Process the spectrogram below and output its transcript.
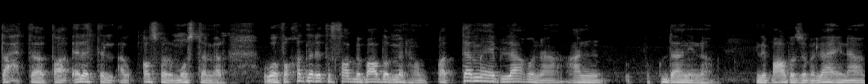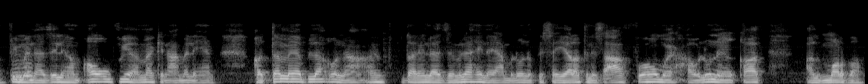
تحت طائلة القصف المستمر. وفقدنا الاتصال ببعض منهم. قد تم إبلاغنا عن فقداننا. لبعض زملائنا في منازلهم أو في أماكن عملهم. قد تم إبلاغنا عن فقدان زملائنا يعملون في سيارات الإسعاف وهم يحاولون إنقاذ المرضى.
